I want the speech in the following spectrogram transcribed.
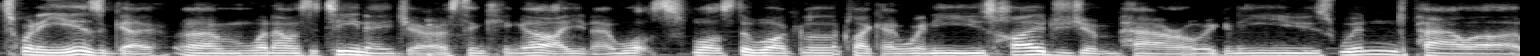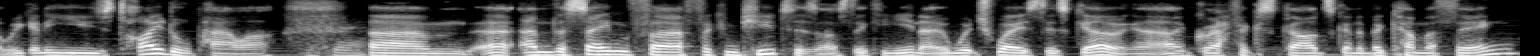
20 years ago um, when I was a teenager, I was thinking, oh, you know, what's what's the world going to look like? Are we going to use hydrogen power? Are we going to use wind power? Are we going to use tidal power? Okay. Um, and the same for, for computers. I was thinking, you know, which way is this going? Are graphics cards going to become a thing?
